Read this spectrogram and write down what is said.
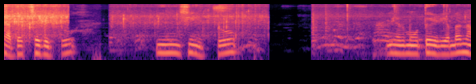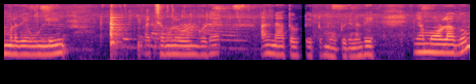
ചതച്ചതിട്ടു. ഇഞ്ചി ഇട്ടു. ഇനി അത് മൂത്ത് കഴിയുമ്പോൾ നമ്മളിത് ഉള്ളിയും പച്ചമുളകും കൂടെ അതിനകത്തോട്ട് ഇട്ട് മൂപ്പിക്കണം. ദേ ഞാൻ മുളകും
